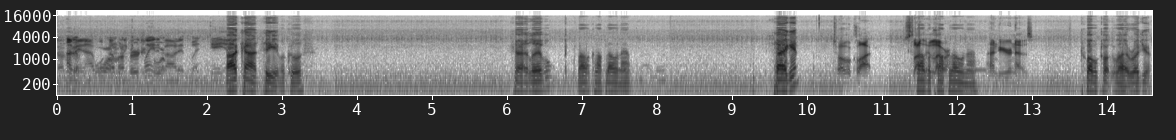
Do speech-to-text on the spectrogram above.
I've I mean, I four on wouldn't complain 34. about it, but damn. I can't see him, of course. Okay, level. Twelve o'clock low now. Say again? 12 o'clock. Twelve o'clock low now. Under your nose. 12 o'clock low, roger.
